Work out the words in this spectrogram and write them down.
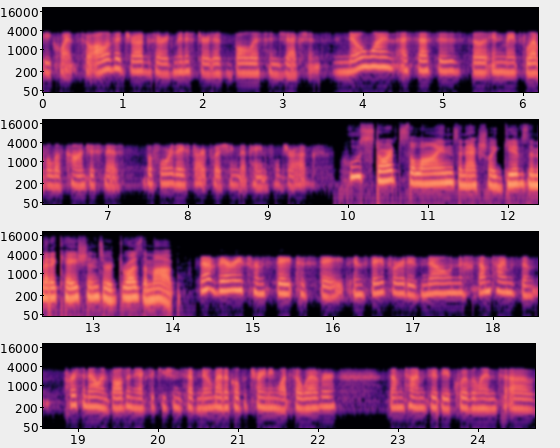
sequence. So all of the drugs are administered as bolus injections. No one assesses the inmate's level of consciousness before they start pushing the painful drugs. Who starts the lines and actually gives the medications or draws them up? That varies from state to state. In states where it is known, sometimes the personnel involved in the executions have no medical training whatsoever. Sometimes they're the equivalent of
